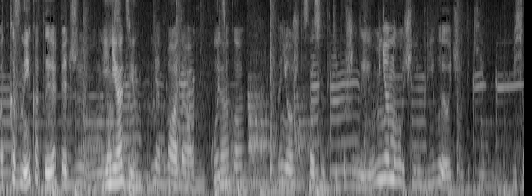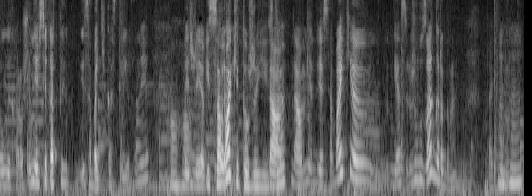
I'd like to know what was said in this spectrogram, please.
отказные коты, опять же. у И нас- не один. У меня два, да, котика. Они уже достаточно такие пожилые. У меня, ну, очень игривые, очень такие веселые, хорошие. У меня все коты и собаки кастрированные. Ага. Опять же, я И собаки тоже есть, да, да? да, у меня две собаки. Я живу за городом, поэтому Мгм.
